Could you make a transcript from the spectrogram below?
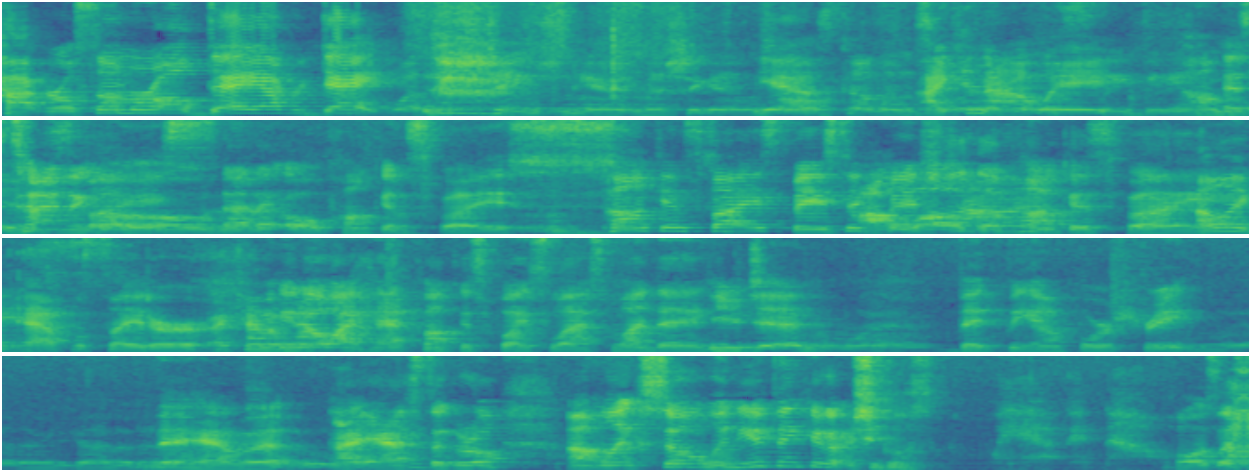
hot girl summer all day, every day. Weather's changing here in Michigan. Yeah. Fall's coming. so I cannot wait. sleepy. It's Pumpkin time to go. Oh, none oh, pumpkin spice. Pumpkin spice, basic I bitch love the pumpkin spice. I like apple cider. I kind of You know, I had pumpkin spice last Monday. you did. From where? Biggby on 4th Street. Oh, yeah, they already got it. They in. have it. Ooh. I asked the girl, I'm like, so when do you think you're going? She goes, I was like,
